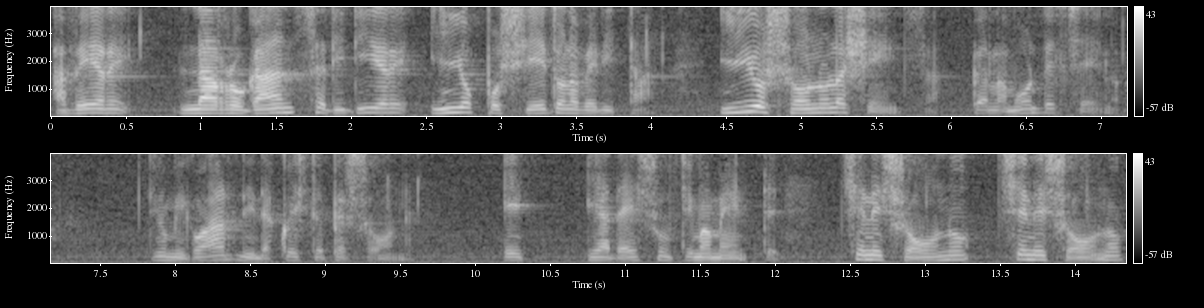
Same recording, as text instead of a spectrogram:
avere l'arroganza di dire io possiedo la verità, io sono la scienza, per l'amor del cielo. Dio mi guardi da queste persone e, e adesso ultimamente ce ne sono, ce ne sono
